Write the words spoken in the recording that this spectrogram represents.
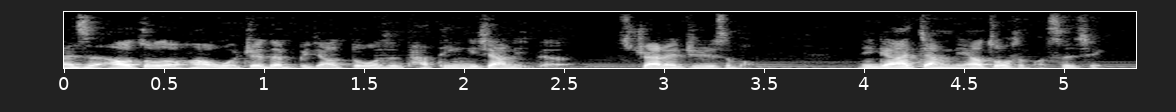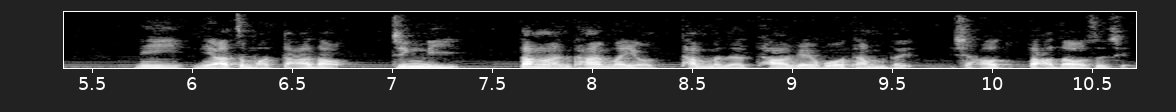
但是澳洲的话，我觉得比较多是他听一下你的 strategy 是什么，你跟他讲你要做什么事情，你你要怎么达到。经理当然他们有他们的 target 或他们的想要达到的事情，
